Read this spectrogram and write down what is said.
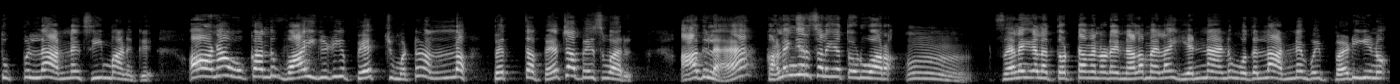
துப்பில்ல அண்ணன் சீமானுக்கு. ஆனா உட்காந்து வாய் கிழிய பேச்சு மட்டும் நல்லா பெத்த பேச்சா பேசுவாரு. அதுல கலைஞர் சிலையை தொடுவாராம். ம். சிலைகளை தொட்டவனுடைய நிலைமையெல்லாம் என்னன்னு முதல்ல அண்ணன் போய் படிக்கணும்.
